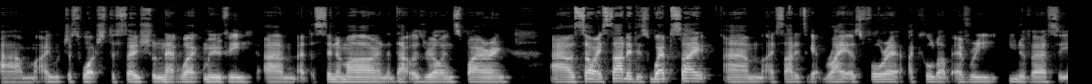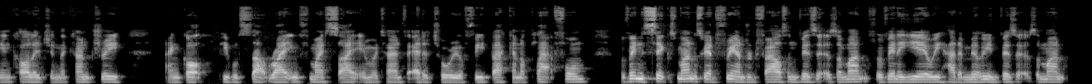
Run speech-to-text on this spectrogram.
Um, I would just watch the Social Network movie um, at the cinema, and that was real inspiring. Uh, so I started this website. Um, I started to get writers for it. I called up every university and college in the country and got people to start writing for my site in return for editorial feedback and a platform. Within six months, we had 300,000 visitors a month. Within a year, we had a million visitors a month.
